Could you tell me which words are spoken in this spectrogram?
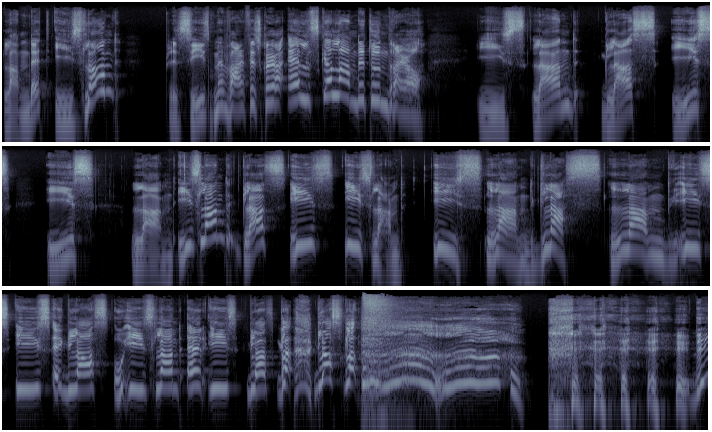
Landet Island? Precis. Men varför ska jag älska landet undrar jag? Island, glass, is, is, land. Island, glass, is, Island. Island, glass, land, is, is är glass och Island är is, glass, glass, glass, glass. det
